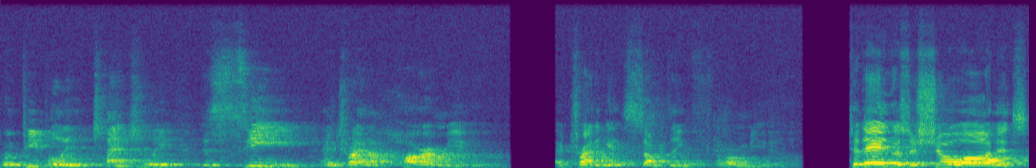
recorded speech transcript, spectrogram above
When people intentionally deceive and try to harm you and try to get something from you. Today there's a show on, it's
